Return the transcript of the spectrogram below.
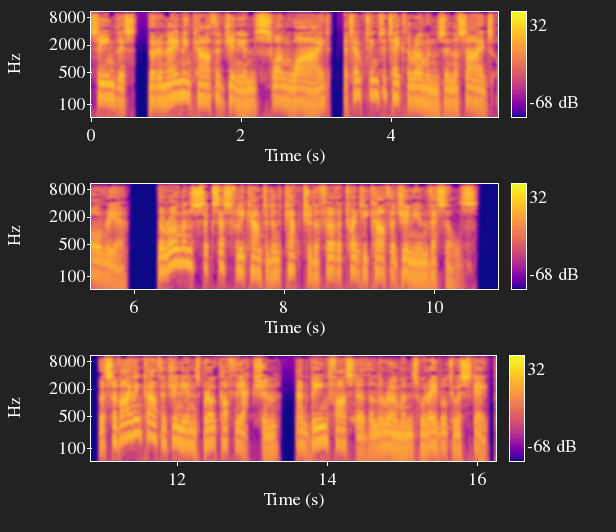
Seeing this, the remaining Carthaginians swung wide, attempting to take the Romans in the sides or rear. The Romans successfully countered and captured a further 20 Carthaginian vessels. The surviving Carthaginians broke off the action, and being faster than the Romans were able to escape.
